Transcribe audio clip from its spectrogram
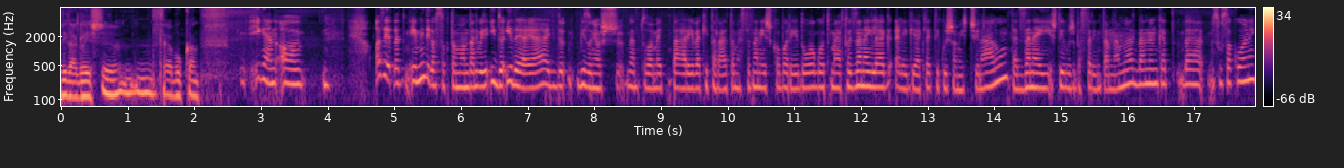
világa is felbukkan. Igen, a, Azért, mert én mindig azt szoktam mondani, hogy ide, ideje, egy bizonyos, nem tudom, egy pár éve kitaláltam ezt a zenés kabaré dolgot, mert hogy zeneileg eléggé eklektikus, amit csinálunk, tehát zenei stílusban szerintem nem lehet bennünket beszuszakolni,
